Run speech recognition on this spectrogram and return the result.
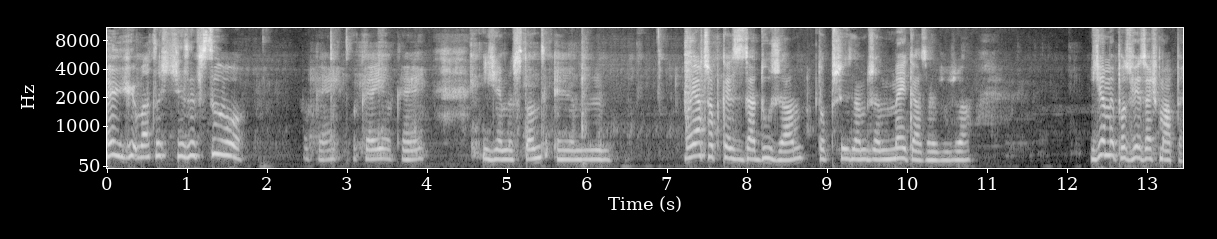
Ej, chyba coś się zepsuło. Okej, okej, okej. Idziemy stąd. Moja czapka jest za duża. To przyznam, że mega za duża. Idziemy pozwiedzać mapę.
